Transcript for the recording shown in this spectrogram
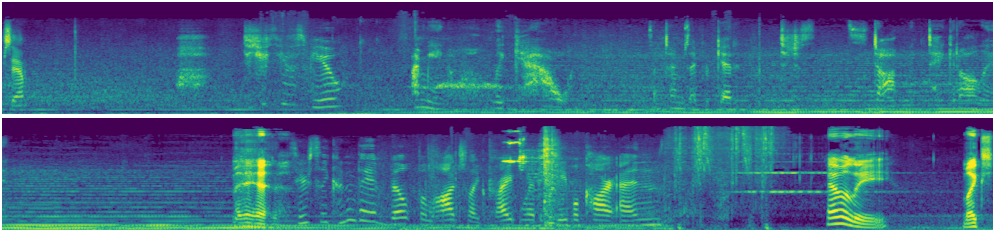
Sam? Did you see this view? I mean, holy cow. Sometimes I forget to just stop and take it all in. Man. Seriously, couldn't they have built the lodge like right where the cable car ends? Emily. Mike's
